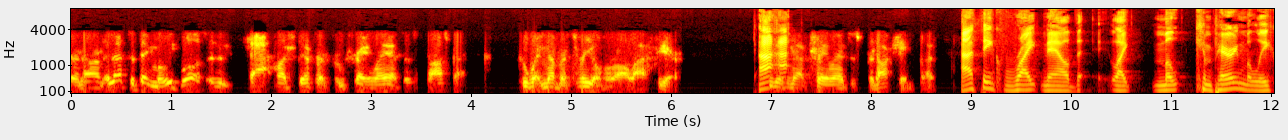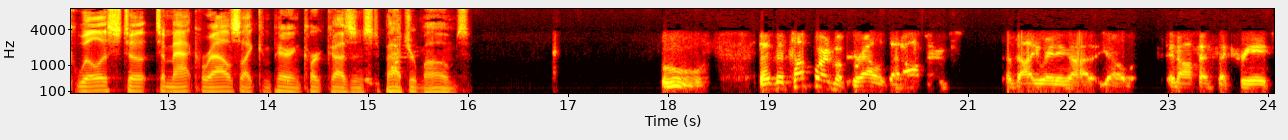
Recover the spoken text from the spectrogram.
an arm. And that's the thing. Malik Willis isn't that much different from Trey Lance as a prospect, who went number three overall last year. He doesn't have Trey Lance's production, but I think right now, like comparing Malik Willis to to Matt Corral is like comparing Kirk Cousins to Patrick Mahomes. Ooh, the, the tough part about Corral is that offense. Evaluating, uh, you know, an offense that creates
